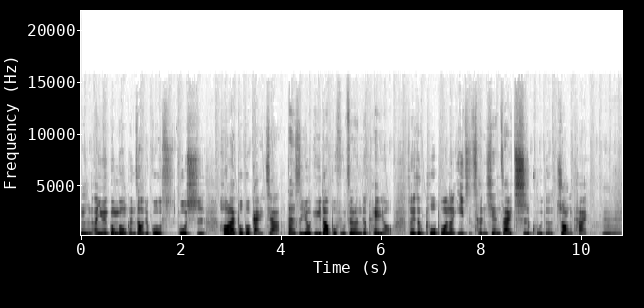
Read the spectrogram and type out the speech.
啊，因为公公很早就过过世，后来婆婆改嫁，但是又遇到不负责任的配偶，所以这个婆婆呢一直呈现在吃苦的状态。嗯，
